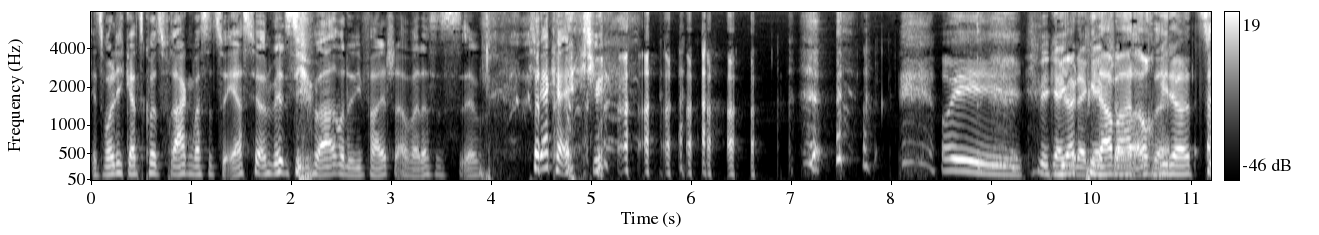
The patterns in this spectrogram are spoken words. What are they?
jetzt wollte ich ganz kurz fragen, was du zuerst hören willst, die wahre oder die falsche, aber das ist, ähm, ich wäre kein, ich wär, Ui. Jörg Pilawa hat auch sein. wieder zu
